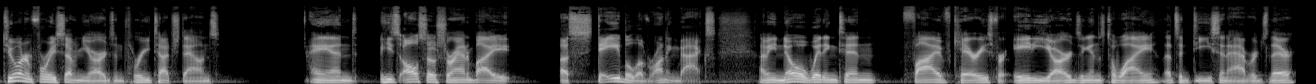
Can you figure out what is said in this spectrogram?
247 yards and three touchdowns. And he's also surrounded by a stable of running backs. I mean, Noah Whittington, five carries for 80 yards against Hawaii. That's a decent average there.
